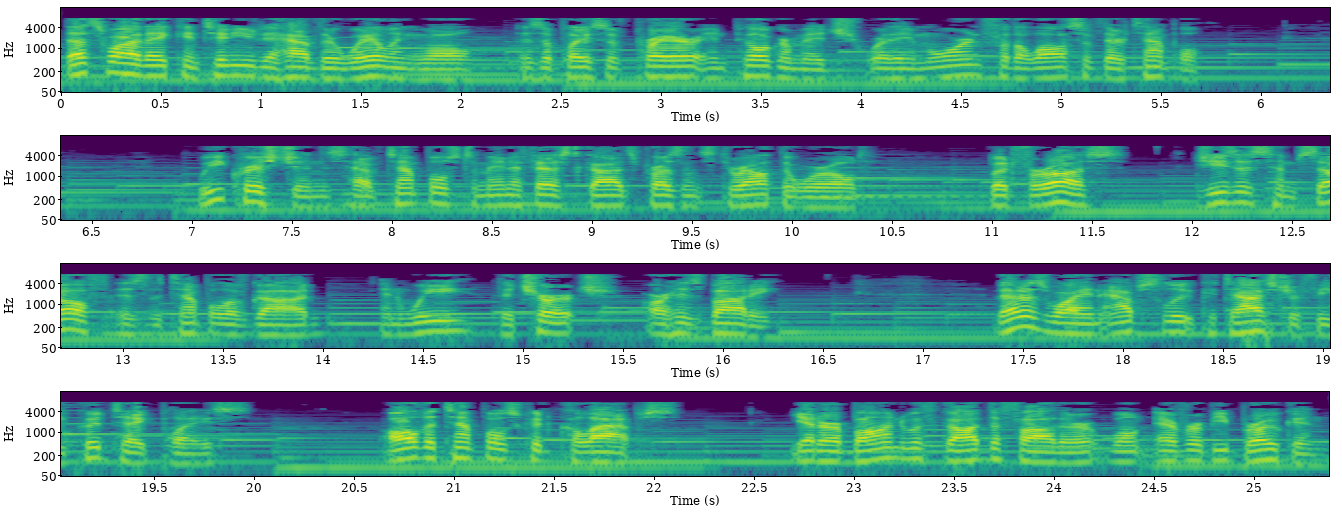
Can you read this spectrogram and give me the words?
That's why they continue to have their Wailing Wall as a place of prayer and pilgrimage where they mourn for the loss of their temple. We Christians have temples to manifest God's presence throughout the world, but for us, Jesus himself is the temple of God, and we, the church, are his body. That is why an absolute catastrophe could take place. All the temples could collapse, Yet our bond with God the Father won't ever be broken.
